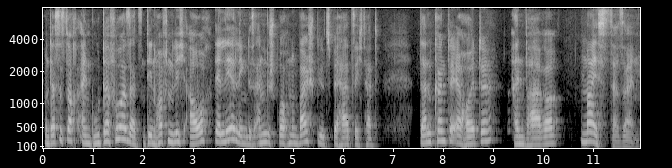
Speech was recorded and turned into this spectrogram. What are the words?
Und das ist doch ein guter Vorsatz, den hoffentlich auch der Lehrling des angesprochenen Beispiels beherzigt hat. Dann könnte er heute ein wahrer Meister sein.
